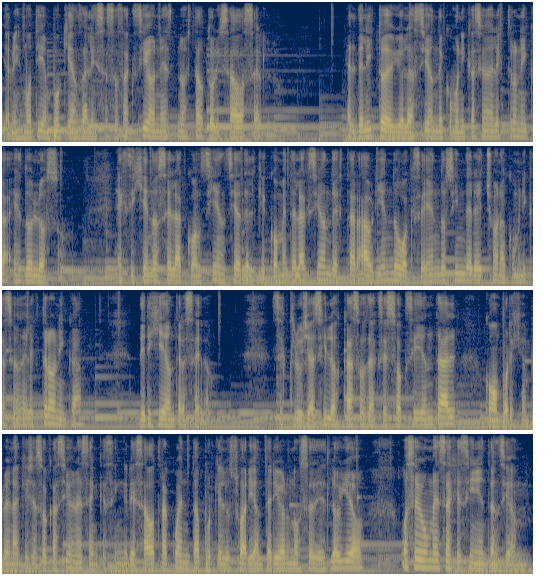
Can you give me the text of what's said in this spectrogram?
y al mismo tiempo quien realiza esas acciones no está autorizado a hacerlo. El delito de violación de comunicación electrónica es doloso, exigiéndose la conciencia del que comete la acción de estar abriendo o accediendo sin derecho a una comunicación electrónica dirigida a un tercero. Se excluye así los casos de acceso accidental como por ejemplo en aquellas ocasiones en que se ingresa a otra cuenta porque el usuario anterior no se deslogueó o se ve un mensaje sin intención.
